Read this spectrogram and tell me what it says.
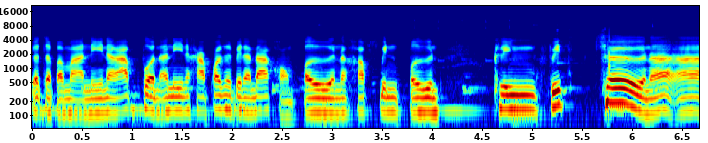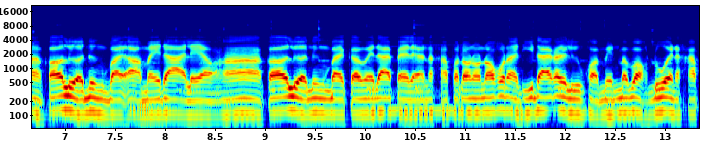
ก็จะประมาณนี้นะครับ ส่วนอันนี้นะครับก็จะเป็นทางด้านของปืนนะครับเป็นปืนคลิงฟิส เชอร์นะ อ่า ก็เหลือ1ใบ อ่า ไม่ได้แล้ว อ่า ก็เหลือ1ใบก็ไม่ได้ไปแล้วนะครับเพราน้องๆคนไหนที่ได้ก็อย่าลืมคอมเมนต์มาบอกด้วยนะครับ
